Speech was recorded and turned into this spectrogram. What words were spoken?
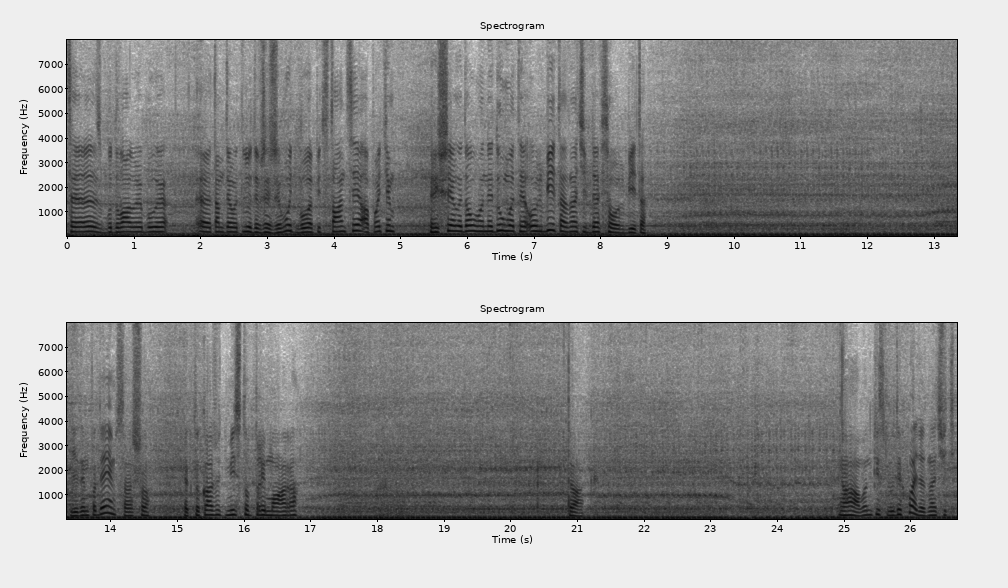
Це збудували були е, там, де от люди вже живуть, була підстанція, а потім рішили довго не думати, орбіта, значить буде все орбіта. Їдемо подивимося, що? Як то кажуть, місто Примара. Так. Ага, вон якісь люди ходять, значить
